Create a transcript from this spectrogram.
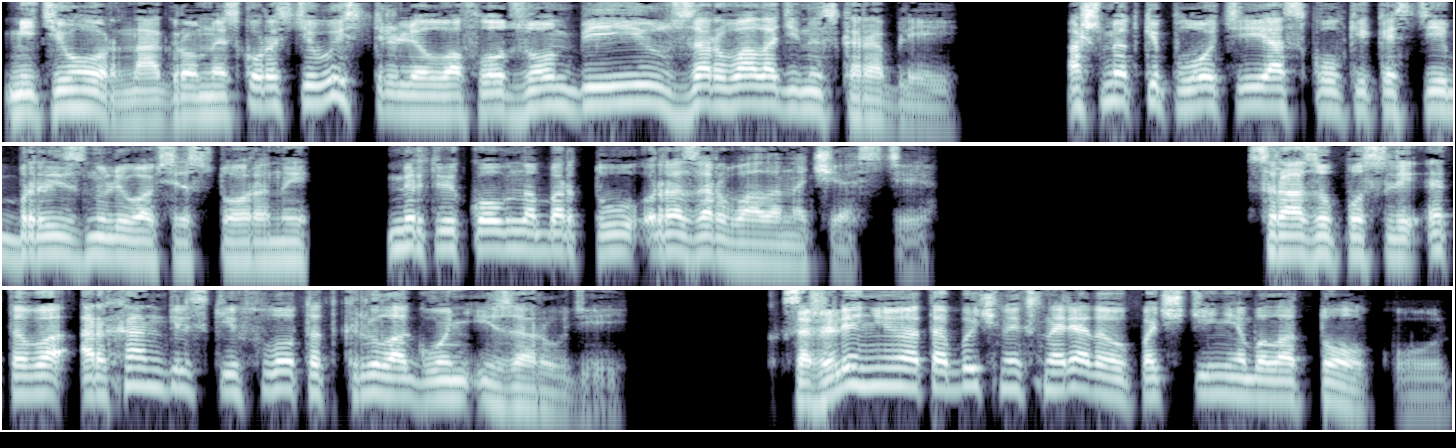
Метеор на огромной скорости выстрелил во флот зомби и взорвал один из кораблей. Ошметки плоти и осколки костей брызнули во все стороны, мертвяков на борту разорвало на части. Сразу после этого Архангельский флот открыл огонь из орудий. К сожалению, от обычных снарядов почти не было толку,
